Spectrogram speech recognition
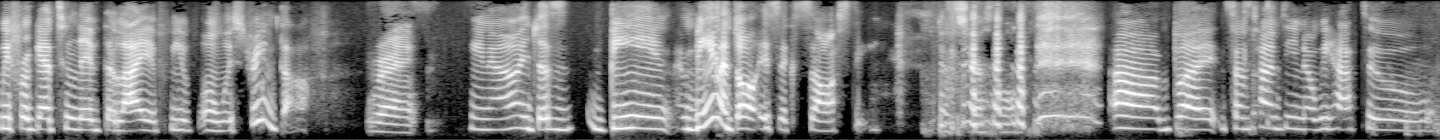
we forget to live the life you've always dreamed of. Right. You know and just being being adult is exhausting that's stressful. uh, but sometimes, you know, we have to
